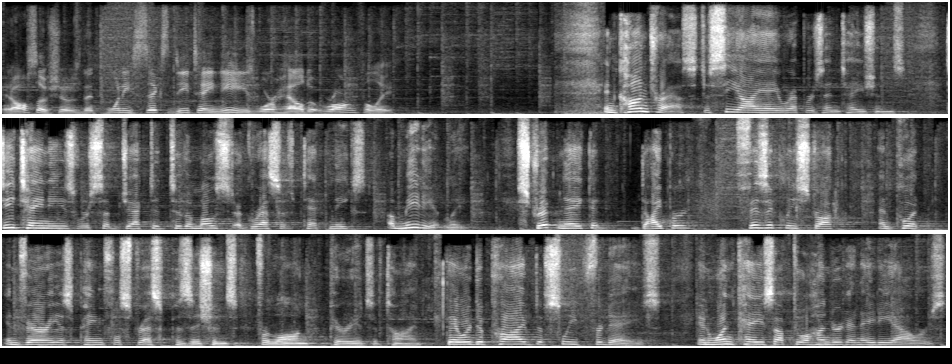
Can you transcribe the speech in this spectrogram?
It also shows that 26 detainees were held wrongfully. In contrast to CIA representations, detainees were subjected to the most aggressive techniques immediately. Stripped naked, diapered, physically struck, and put in various painful stress positions for long periods of time. They were deprived of sleep for days in one case up to 180 hours.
